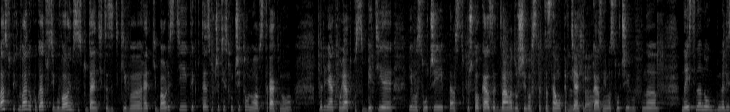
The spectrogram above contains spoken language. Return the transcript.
аз обикновено, когато си говорим с студентите за такива редки болести, тъй като те звучат изключително абстрактно, нали, някакво рядко събитие, има случаи, аз току-що казах, двама души в света, само при тях е доказано. Има случаи в, на, наистина на нали,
